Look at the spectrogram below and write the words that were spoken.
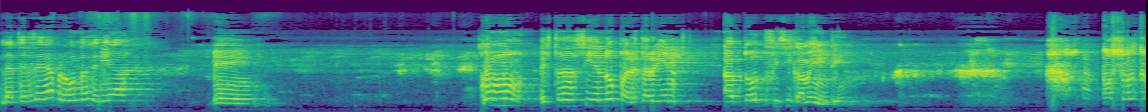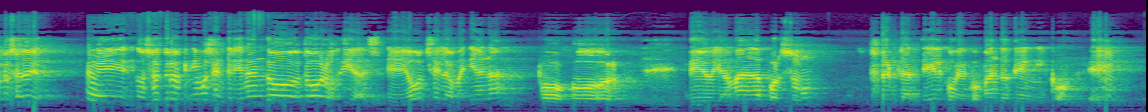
la tercera pregunta sería, eh, ¿cómo estás haciendo para estar bien apto físicamente? Nosotros, a ver, eh, nosotros venimos entrenando todos los días, 11 de la mañana por, por videollamada, por Zoom el plantel con el comando técnico. Eh,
